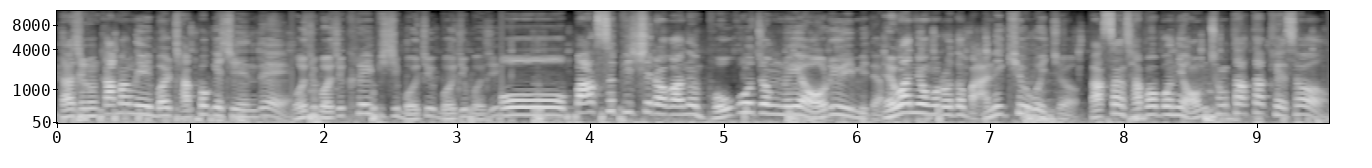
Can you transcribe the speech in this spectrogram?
자 지금 까망님이 뭘 잡고 계시는데 뭐지 뭐지? crayfish 뭐지 뭐지 뭐지? 오 boxfish라고 하는 보고 종류의 어류입니다. 애완용으로도 많이 키우고 있죠. 막상 잡아보니 엄청 딱딱해서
